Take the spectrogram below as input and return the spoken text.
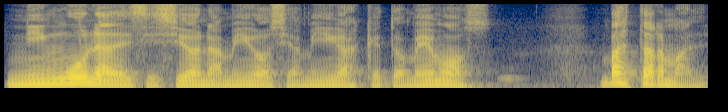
Ninguna decisión, amigos y amigas, que tomemos va a estar mal,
